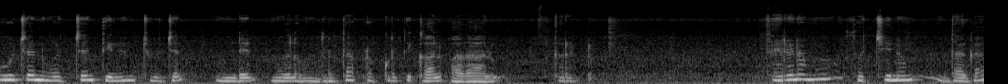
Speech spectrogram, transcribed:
పూచన్ వచ్చన్ తినన్ చూచన్ ఉండెన్ మొదలగు ధృత ప్రకృతి కాలు పదాలు. కరెక్ట్. శరణము సొచ్చినం దగ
